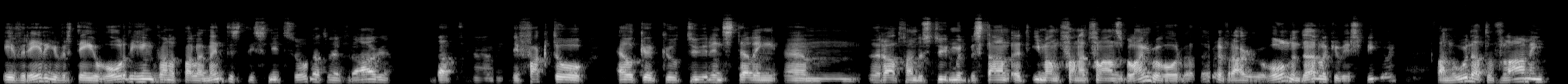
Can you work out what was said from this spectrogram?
evenredige vertegenwoordiging van het parlement. Dus het is niet zo dat wij vragen dat um, de facto elke cultuurinstelling um, een raad van bestuur moet bestaan uit iemand van het Vlaams Belang bijvoorbeeld. Hè. Wij vragen gewoon een duidelijke weerspiegeling van hoe dat de Vlaming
